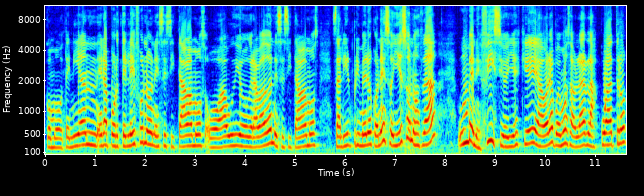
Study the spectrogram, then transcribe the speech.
como tenían, era por teléfono, necesitábamos, o audio grabado, necesitábamos salir primero con eso. Y eso nos da un beneficio y es que ahora podemos hablar las cuatro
